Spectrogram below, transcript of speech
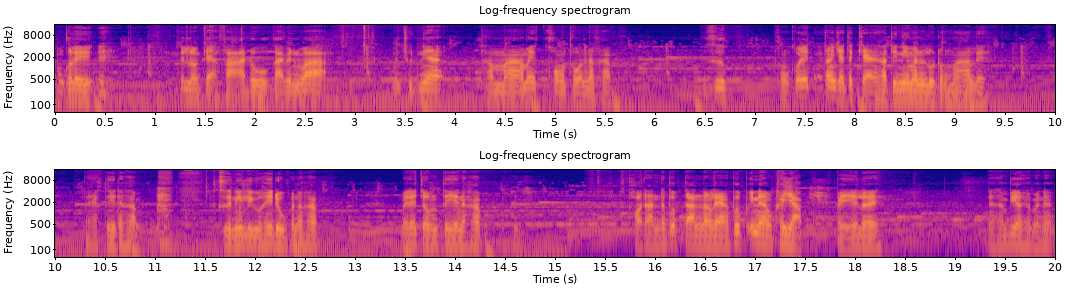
ผมก็เลยเอ๊ะก็ลองแกะฝาดูกลายเป็นว่า มันชุดเนี้ยทำมาไม่คงทนนะครับ คือผมก็ได้ตั้งใจจะแกะนะครับ ที่นี่มันหลุดออกมาเลยแปลกดีนะครับ คือนี่รีวิวให้ดูกันนะครับ ไม่ได้โจมตีนะครับ พอดันปุ๊บดันแรงๆปุ๊บไอเนี่ยมขยับเป๋เลยเดี๋ยวทำเบี้ยวเห็นไหมเนี่ย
